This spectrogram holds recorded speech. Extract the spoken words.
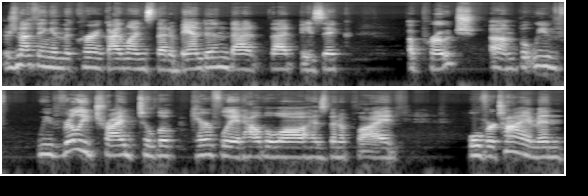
there's nothing in the current guidelines that abandon that that basic approach. Um, but we've we've really tried to look carefully at how the law has been applied over time. And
